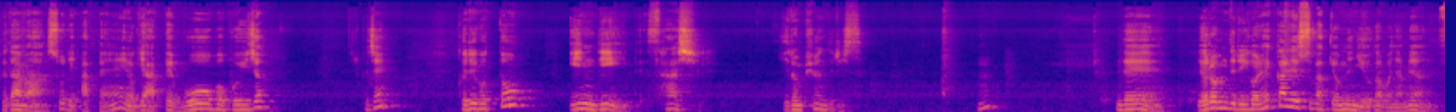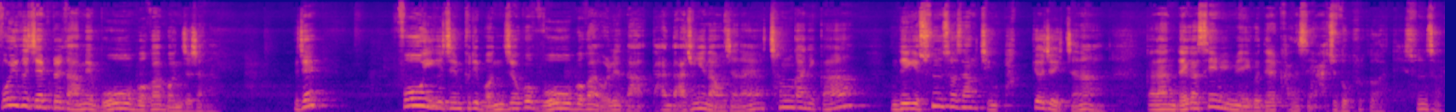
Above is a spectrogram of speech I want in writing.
그 다음 아 소리 앞에 여기 앞에 모어버 보이죠? 그지? 그리고 또 indeed 사실 이런 표현들이 있어. 응? 근데 여러분들이 이걸 헷갈릴 수밖에 없는 이유가 뭐냐면 for example 다음에 moreover가 먼저잖아. 그지? for example이 먼저고 moreover가 원래 나, 다 나중에 나오잖아요. 첨가니까. 근데 이게 순서상 지금 바뀌어져 있잖아. 그러니까 난 내가 쌤이면 이거 낼 가능성이 아주 높을 것 같아. 순서로.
